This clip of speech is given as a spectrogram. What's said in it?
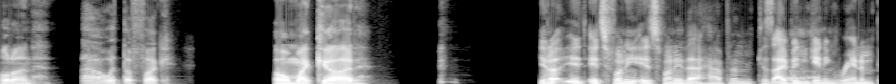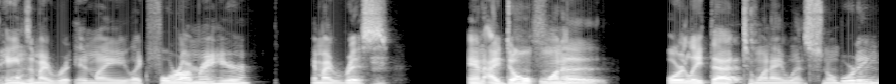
hold on. Ah, what the fuck? Oh my god. You know, it, it's funny. It's funny that happened because I've been getting random pains in my in my like forearm right here, and my wrist, and I don't want to correlate that to when I went snowboarding,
